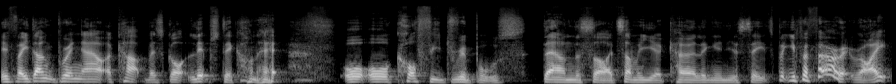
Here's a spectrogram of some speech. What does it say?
If they don't bring out a cup that's got lipstick on it or, or coffee dribbles down the side, some of you are curling in your seats, but you prefer it, right?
